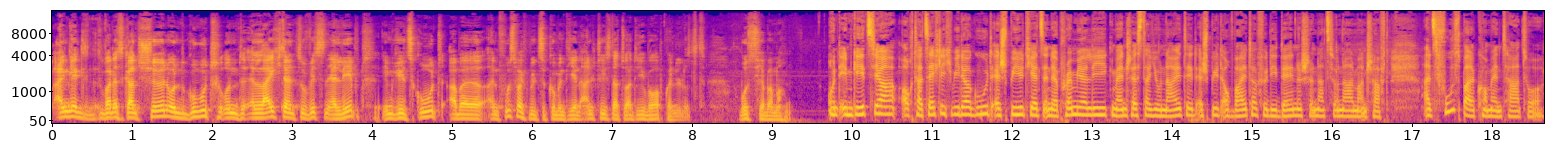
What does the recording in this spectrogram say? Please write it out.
eigentlich war das ganz schön und gut und erleichternd zu wissen, er lebt, ihm geht's gut, aber ein Fußballspiel zu kommentieren anschließend, dazu hatte ich überhaupt keine Lust. Musste ich aber machen. Und ihm geht's ja auch tatsächlich wieder gut. Er spielt jetzt in der Premier League, Manchester United. Er spielt auch weiter für die dänische Nationalmannschaft. Als Fußballkommentator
